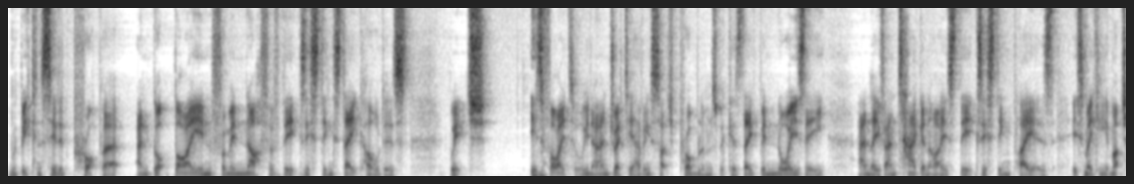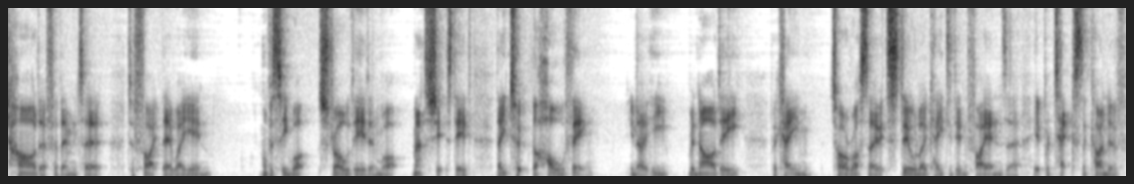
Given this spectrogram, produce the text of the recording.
would be considered proper and got buy-in from enough of the existing stakeholders, which is vital. You know, Andretti having such problems because they've been noisy and they've antagonised the existing players. It's making it much harder for them to to fight their way in. Obviously, what Stroll did and what Mateschitz did, they took the whole thing. You know, he Minardi became Toro Rosso. It's still located in Faenza. It protects the kind of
